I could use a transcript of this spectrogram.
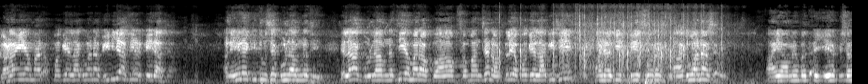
ઘણા અમારા પગે લાગવાના વિડિયા શેર કર્યા છે. અને એને કીધું છે, ગુલામ નથી. એટલે આ ગુલામ નથી અમારા બાપ સમાન છે ને, એટલે પગે લાગી છે અને હજી ત્રીસ વર્ષ લાગવાના છે. અહીંયા અમે બધા એક છે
